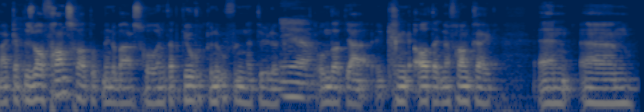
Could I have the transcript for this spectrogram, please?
Maar ik heb dus wel Frans gehad op middelbare school en dat heb ik heel goed kunnen oefenen natuurlijk. Ja. Omdat ja, ik ging altijd naar Frankrijk. En um,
